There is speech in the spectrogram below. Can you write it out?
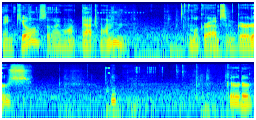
Thank you, so I want that one. And we'll grab some girders. Oop. Girder.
